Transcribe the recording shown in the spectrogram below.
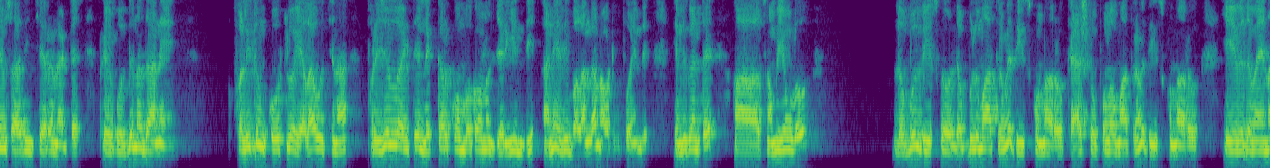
ఏం సాధించారని అంటే రేపొద్దున దాని ఫలితం కోర్టులో ఎలా వచ్చినా ప్రజల్లో అయితే లిక్కర్ కుంభకోణం జరిగింది అనేది బలంగా నాటుకుపోయింది. ఎందుకంటే ఆ సమయంలో డబ్బులు తీసుకో డబ్బులు మాత్రమే తీసుకున్నారు. క్యాష్ రూపంలో మాత్రమే తీసుకున్నారు. ఏ విధమైన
